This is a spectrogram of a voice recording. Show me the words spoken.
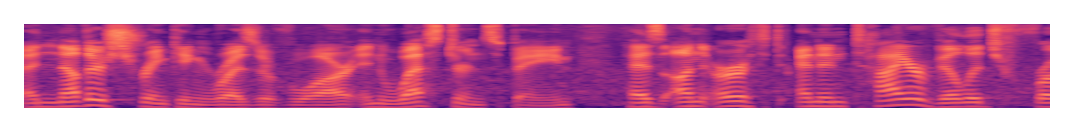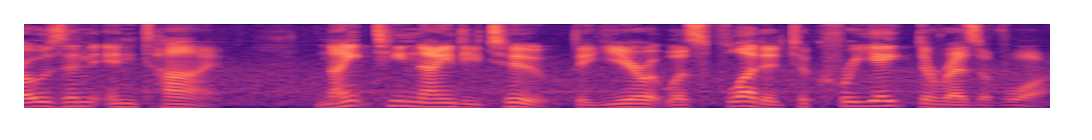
Another shrinking reservoir in western Spain has unearthed an entire village frozen in time. 1992, the year it was flooded to create the reservoir.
